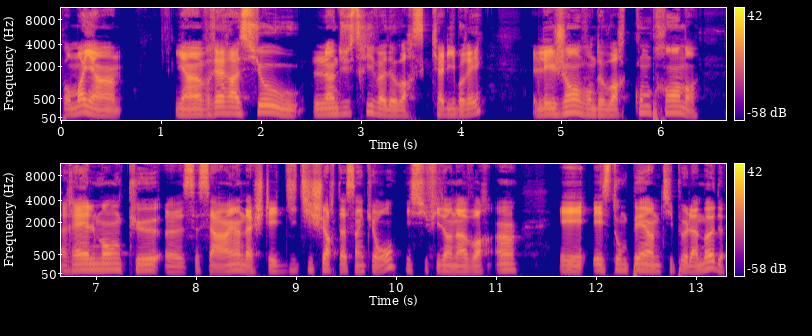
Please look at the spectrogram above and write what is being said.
pour moi il y a un il y a un vrai ratio où l'industrie va devoir se calibrer, les gens vont devoir comprendre réellement que ça sert à rien d'acheter 10 t-shirts à 5 euros, il suffit d'en avoir un et estomper un petit peu la mode,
